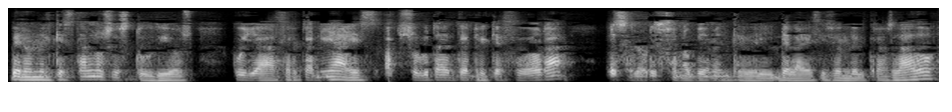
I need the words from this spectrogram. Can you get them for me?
pero en el que están los estudios, cuya cercanía es absolutamente enriquecedora, es el origen obviamente de la decisión del traslado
